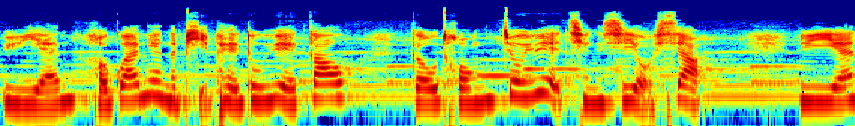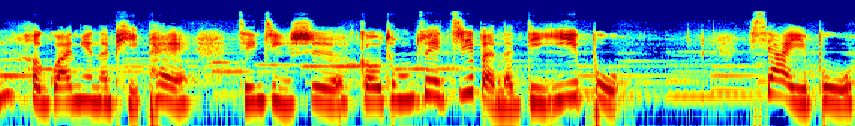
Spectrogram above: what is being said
语言和观念的匹配度越高，沟通就越清晰有效。语言和观念的匹配仅仅是沟通最基本的第一步，下一步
